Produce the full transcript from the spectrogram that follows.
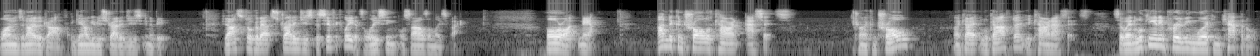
loans, and overdraft. Again, I'll give you strategies in a bit. If you're asked to talk about strategies specifically, it's leasing or sales and leaseback. All right, now, under control of current assets. You're trying to control, okay, look after your current assets. So when looking at improving working capital,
